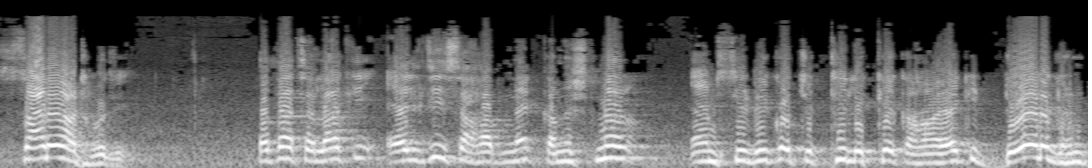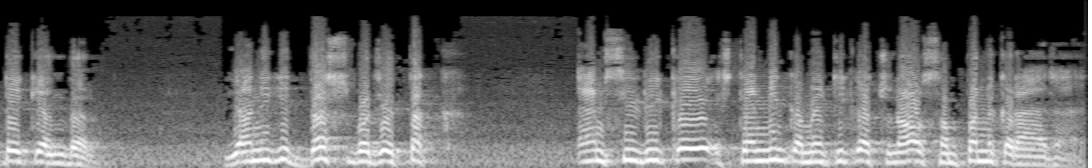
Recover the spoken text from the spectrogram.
साढ़े आठ बजे पता चला कि एलजी साहब ने कमिश्नर एमसीडी को चिट्ठी लिख के कहा है कि डेढ़ घंटे के अंदर, यानी कि दस बजे तक एमसीडी के स्टैंडिंग कमेटी का चुनाव संपन्न कराया जाए।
